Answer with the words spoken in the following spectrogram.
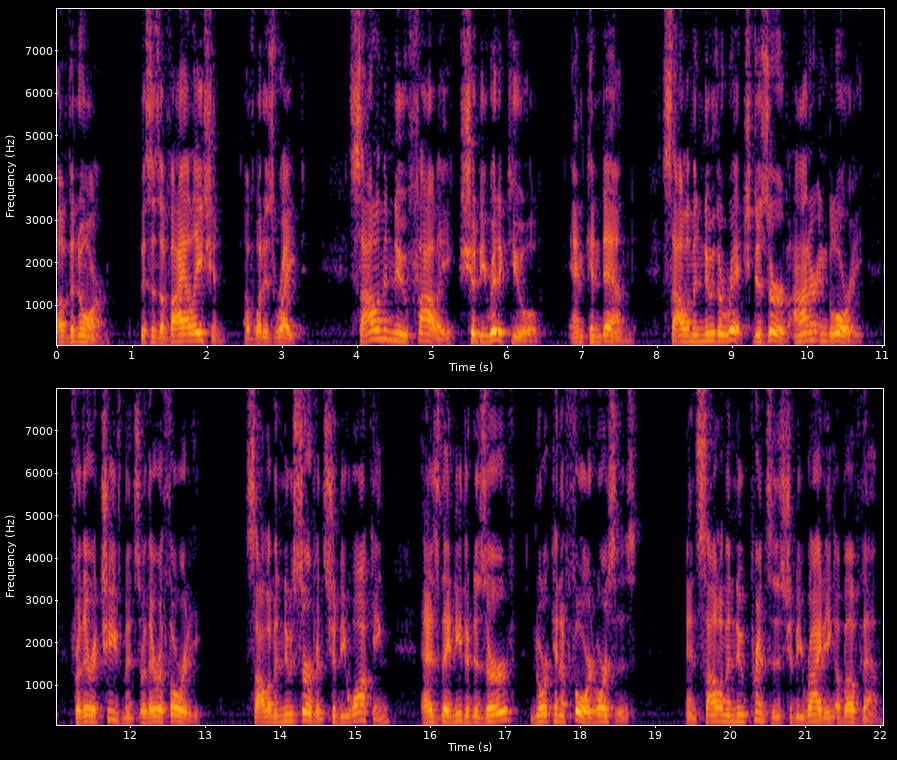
of the norm. This is a violation of what is right. Solomon knew folly should be ridiculed and condemned. Solomon knew the rich deserve honor and glory for their achievements or their authority. Solomon knew servants should be walking as they neither deserve nor can afford horses, and Solomon knew princes should be riding above them.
